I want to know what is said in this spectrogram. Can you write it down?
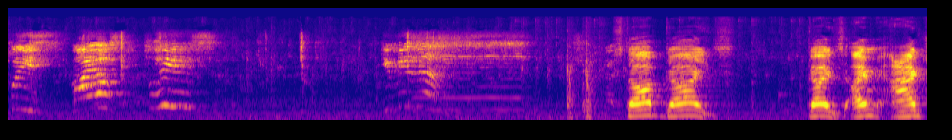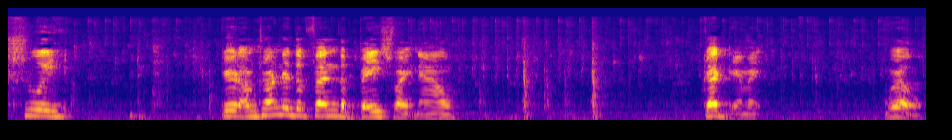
Please, Miles, please. Give me that. Stop, guys. Guys, I'm actually... Dude, I'm trying to defend the base right now. God damn it. Will.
